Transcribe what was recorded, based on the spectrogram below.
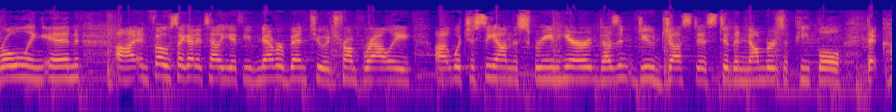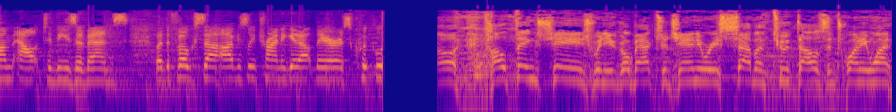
rolling in. Uh, and, folks, I got to tell you, if you've never been to a Trump rally, uh, what you see on the screen here doesn't do justice to the numbers of people that come out to these events. But the folks uh, obviously trying to get out there as quickly how things change when you go back to January 7th, 2021,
